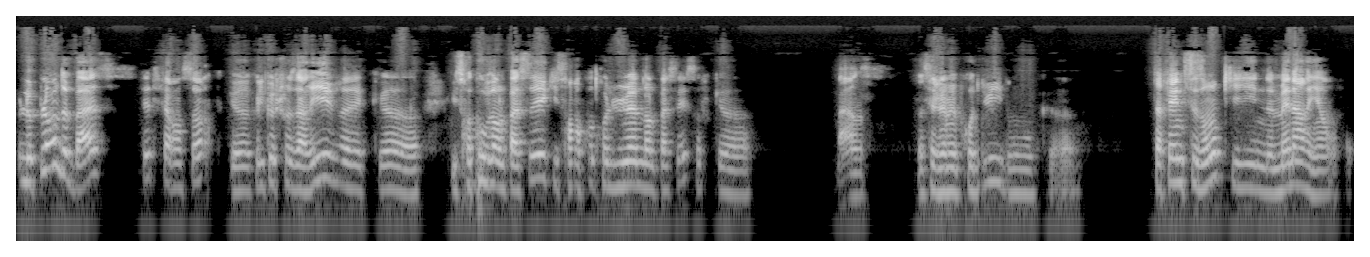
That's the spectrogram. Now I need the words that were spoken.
le plan de base, c'était de faire en sorte que quelque chose arrive et que euh, se retrouve dans le passé, qu'il se rencontre lui-même dans le passé, sauf que bah, ça s'est jamais produit, donc euh, ça fait une saison qui ne mène à rien en fait.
